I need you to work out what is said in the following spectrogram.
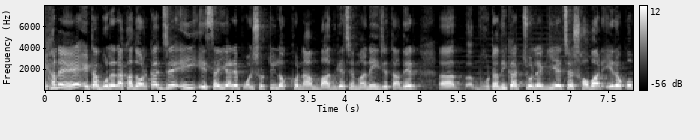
এখানে এটা বলে রাখা দরকার যে এই এসআইআরে পঁয়ষট্টি লক্ষ নাম বাদ গেছে মানেই যে তাদের ভোটাধিকার চলে গিয়েছে, সবার এরকম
